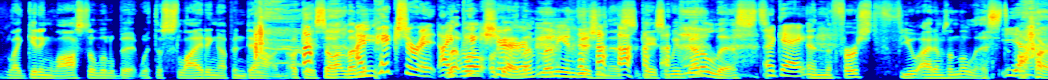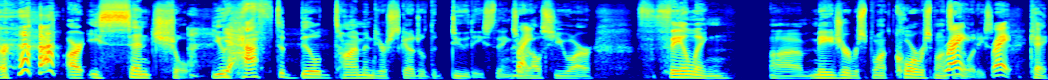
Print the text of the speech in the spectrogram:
like getting lost a little bit with the sliding up and down. Okay, so let me I picture it. I let- well, picture. okay, let, let me envision this. Okay, so we've got a list. Okay. And the first few items on the list Yeah. are are essential. You Yes. have to build time into your schedule to do these things, Right. or else you are failing uh, major respons- core responsibilities. Right. right. Okay.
